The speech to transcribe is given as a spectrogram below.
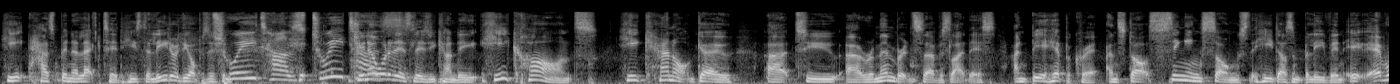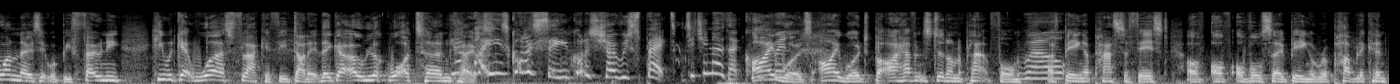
he has been elected. He's the leader of the opposition. Tweet us, He- tweet Do you know us. what it is, Lizzie Cundy? He can't. He cannot go uh, to a remembrance service like this and be a hypocrite and start singing songs that he doesn't believe in. It, everyone knows it would be phony. He would get worse flack if he'd done it. They go, "Oh, look, what a turncoat." Yeah, but he's got to sing. You've got to show respect. Did you know that? I would, I would, but I haven't stood on a platform Well- of being a pacifist, of, of, of also being a Republican.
